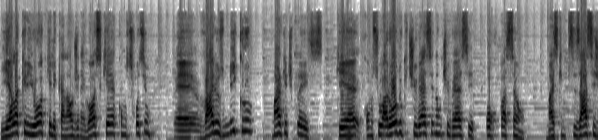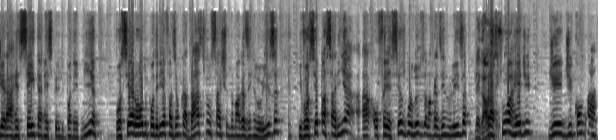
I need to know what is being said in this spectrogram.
e ela criou aquele canal de negócio que é como se fossem é, vários micro marketplaces, que é como se o Haroldo que tivesse não tivesse ocupação, mas que precisasse gerar receita nesse período de pandemia, você, Haroldo, poderia fazer um cadastro no site do Magazine Luiza e você passaria a oferecer os produtos da Magazine Luiza para a sua rede de, de contato.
